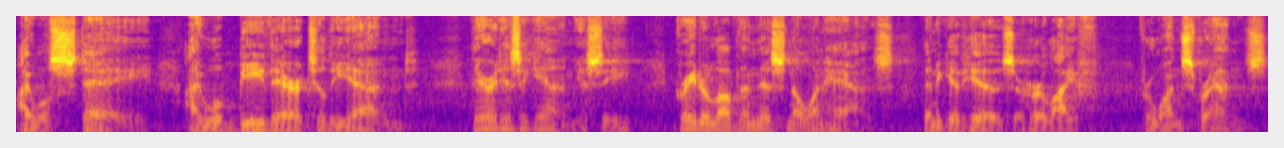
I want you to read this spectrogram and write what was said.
I will stay. I will be there till the end. There it is again, you see. Greater love than this no one has than to give his or her life for one's friends.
